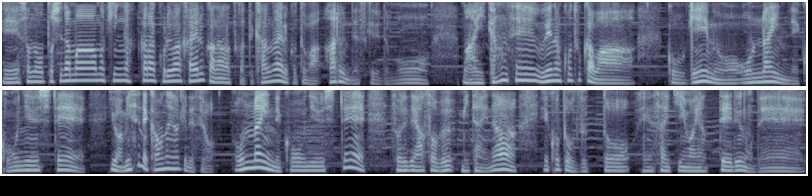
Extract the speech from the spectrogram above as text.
えーそのお年玉の金額からこれは買えるかなとかって考えることはあるんですけれどもまあいかんせん上の子とかはこうゲームをオンラインで購入して要は店で買わないわけですよオンラインで購入してそれで遊ぶみたいなことをずっと最近はやっているので、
